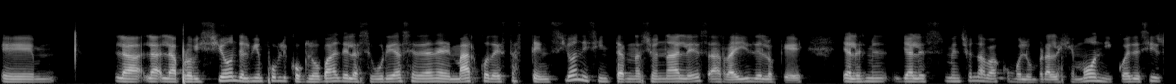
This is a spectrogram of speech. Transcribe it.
em, la, provisión del bien público global de la seguridad se da en el marco de estas tensiones internacionales a raíz de lo que ya les, ya les mencionaba como el umbral hegemónico, es decir,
